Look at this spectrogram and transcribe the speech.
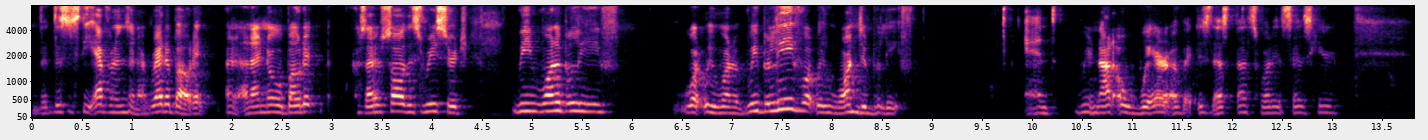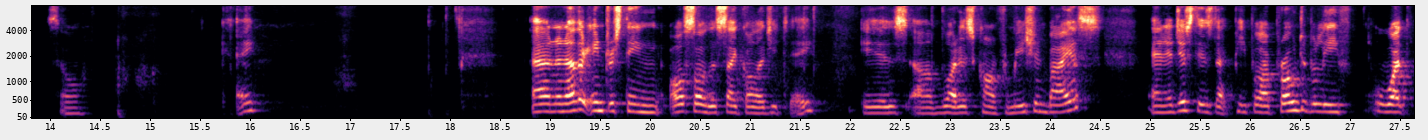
that this is the evidence and I read about it and I know about it because I saw this research, we want to believe what we want to we believe what we want to believe and we're not aware of it is that's that's what it says here so okay And another interesting, also the psychology today, is uh, what is confirmation bias. And it just is that people are prone to believe what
